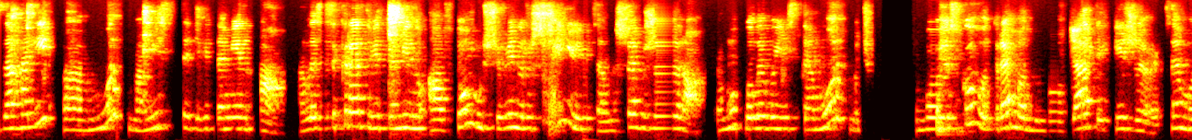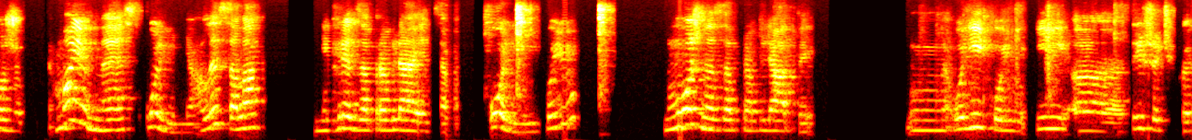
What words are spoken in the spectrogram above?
Взагалі, е, морква містить вітамін А, але секрет вітаміну А в тому, що він розчинюється лише в жирах. Тому, коли ви їсте морквочку, обов'язково треба додати якісь жири. Це може бути майонез, олія, але салат вінігрет заправляється олійкою. Можна заправляти олійкою і е, трішечки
